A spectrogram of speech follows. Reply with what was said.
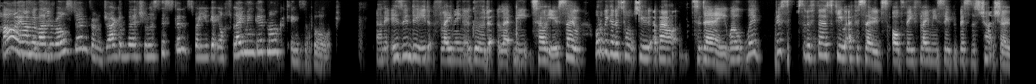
Hi, I'm Amanda Roulstone from Dragon Virtual Assistants, where you get your flaming good marketing support. And it is indeed flaming good, let me tell you. So, what are we going to talk to you about today? Well, we're this sort of first few episodes of the Flaming Super Business Chat Show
